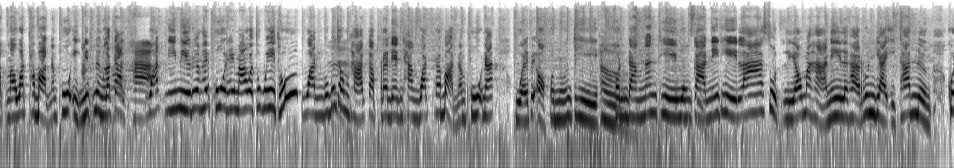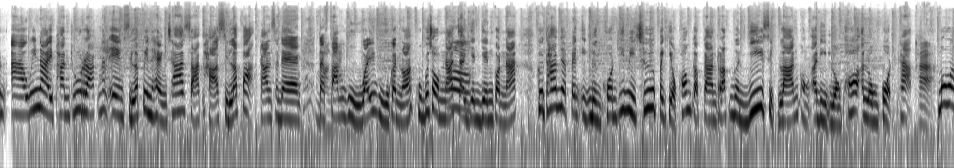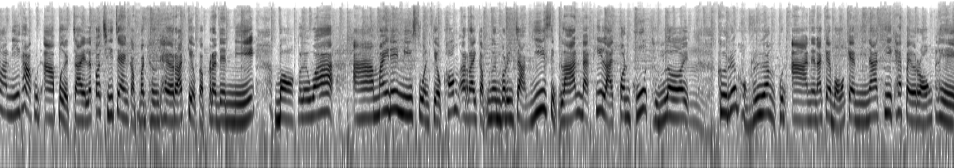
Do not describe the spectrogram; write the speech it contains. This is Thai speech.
ลับมาวัดพระบาทน้ำพุอีกนิดนึงละกันค่ะวัดนี้มีเรื่องให้พูดให้เมาส์กันทุกวี่ทุกวันคุณผู้ชมคะกับประเด็นทางวัดพระบาทน้ำพุนะหวยไปออกคนนู้นทีเออคนดังนั่นทีวงการนี้ทีล่าสุดเลี้ยวมาหานี่เลยค่ะ รุ่นใหญ่อีกท่านหนึ่ง คุณอาวินัยพันธุรักษ์นั่นเองศิลปินแห่งชาติสาขาศิลปะการแสดง แต่ฟังหูไว้หูกันเนาะคุณผู้ชมนะเออใจเย็นๆก่อนนะ คือท่านเนี่ยเป็นอีกหนึ่งคนที่มีชื่อไปเกี่ยวข้องกับการรับเงิน 20 ล้านของอดีตหลวงพ่ออลงกฎค่ะค่ะเมื่อวานนี้ค่ะคุณอาเปิดใจแล้วก็ชี้แจงกับบันเทิงไทยรัฐเกี่ยวกับประเด็นนี้ บอกเลยว่าอาไม่ได้มีส่วนเกี่ยวข้องอะไรกับเงินบริจาค 20 ล้านแบบที่หลายคนพูดถึงเลย คือเรื่องของเรื่องคุณอาเนี่ยนะแกบอกว่าแกมีหน้าที่แค่ไปร้องเพลง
